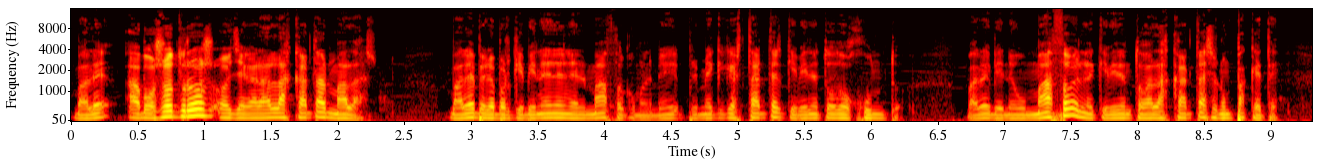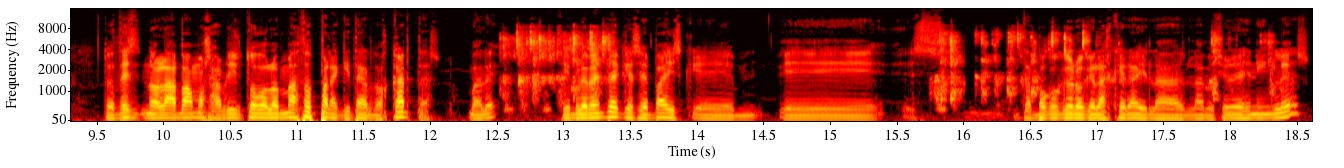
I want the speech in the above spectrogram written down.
¿vale? A vosotros os llegarán las cartas malas, ¿vale? Pero porque vienen en el mazo, como el primer Kickstarter, que viene todo junto, ¿vale? Viene un mazo en el que vienen todas las cartas en un paquete. Entonces no las vamos a abrir todos los mazos para quitar dos cartas, ¿vale? Simplemente que sepáis que eh, tampoco quiero que las queráis, las versiones en inglés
